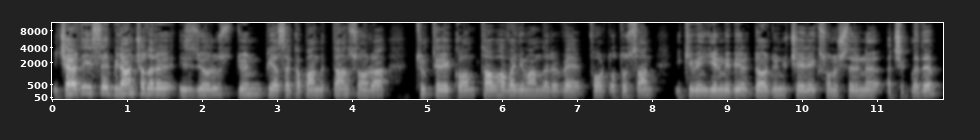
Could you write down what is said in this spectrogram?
İçeride ise bilançoları izliyoruz. Dün piyasa kapandıktan sonra Türk Telekom, TAV Havalimanları ve Ford Otosan 2021 4. çeyrek sonuçlarını açıkladı.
